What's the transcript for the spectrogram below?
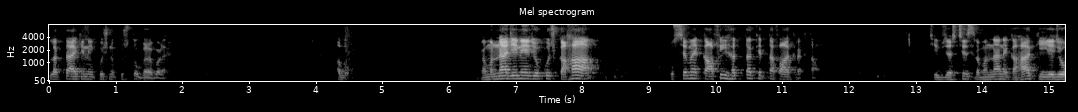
लगता है कि नहीं, कुछ ना कुछ तो गड़बड़ है। अब रमन्ना जी ने जो कुछ कहा, उससे मैं काफ़ी हद तक इतफाक रखता हूँ। चीफ जस्टिस रमन्ना ने कहा कि ये जो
